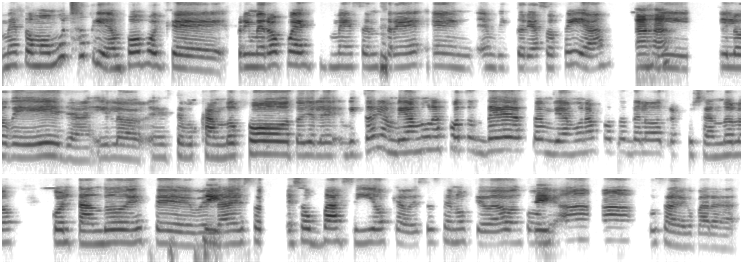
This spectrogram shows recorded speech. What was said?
me tomó mucho tiempo porque primero pues me centré en, en Victoria Sofía Ajá. y y lo de ella y lo este, buscando fotos. Yo le, Victoria, envíame unas fotos de esto, envíame unas fotos de lo otro, escuchándolo, cortando este, ¿verdad? Esos, esos vacíos que a veces se nos quedaban como que, ah, ah, tú sabes, para,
